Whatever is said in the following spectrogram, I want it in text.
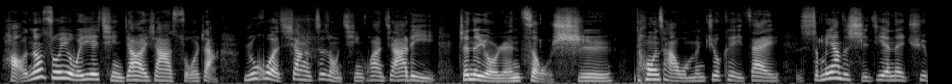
好，那所以我也请教一下所长，如果像这种情况，家里真的有人走失，通常我们就可以在什么样的时间内去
